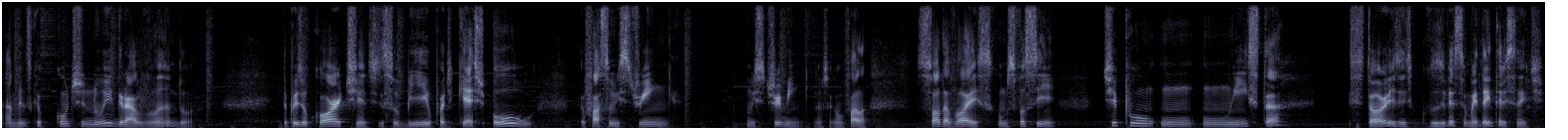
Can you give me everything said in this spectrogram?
A menos que eu continue gravando, depois eu corte antes de subir o podcast, ou eu faço um stream, um streaming, não sei como fala, só da voz, como se fosse tipo um, um Insta stories, inclusive essa é uma ideia interessante,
